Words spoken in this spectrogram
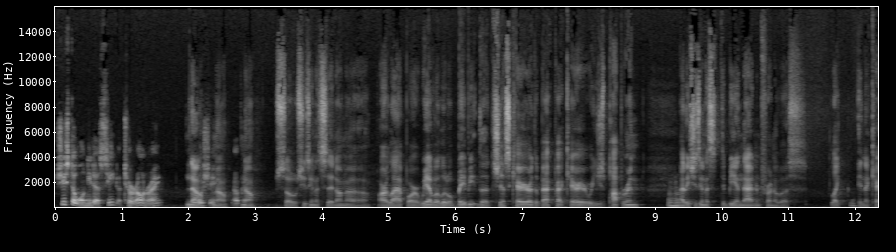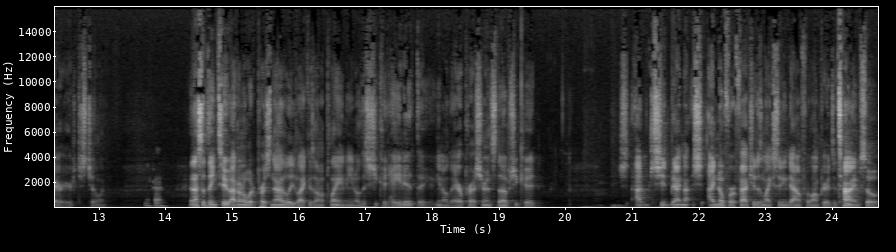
she still will need a seat to her own, right? No, she? no, Okay. no. So she's gonna sit on uh, our lap, or we have a little baby, the chest carrier, the backpack carrier, where you just pop her in. Mm-hmm. I think she's gonna be in that in front of us, like in a carrier, just chilling. Okay. And that's the thing too. I don't know what her personality like is on a plane. You know, that she could hate it, the you know the air pressure and stuff. She could. She, I, she'd be not. She, I know for a fact she doesn't like sitting down for long periods of time. So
